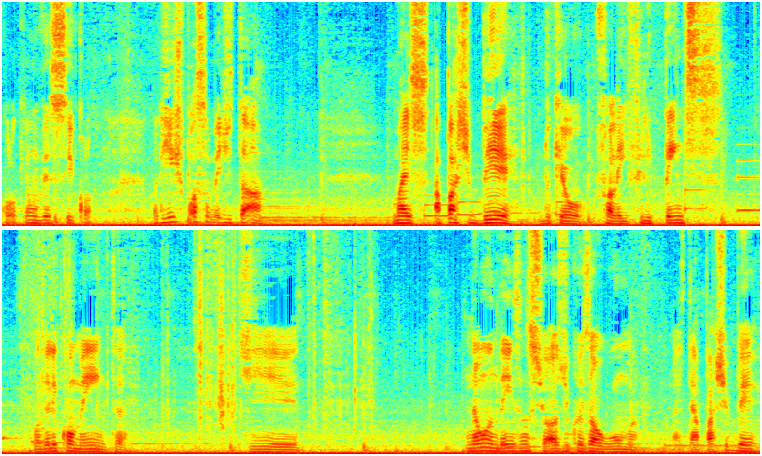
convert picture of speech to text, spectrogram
coloquei um versículo para que a gente possa meditar. Mas a parte B do que eu falei em Filipenses, quando ele comenta de não andeis ansiosos de coisa alguma, mas tem a parte B,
